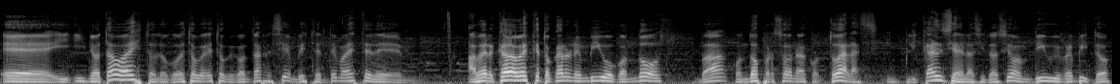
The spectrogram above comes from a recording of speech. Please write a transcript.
Eh, y, y notaba esto, loco, esto, que- esto que contás recién, viste, el tema este de... A ver, cada vez que tocaron en vivo con dos, ¿va? Con dos personas, con todas las implicancias de la situación, digo y repito,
